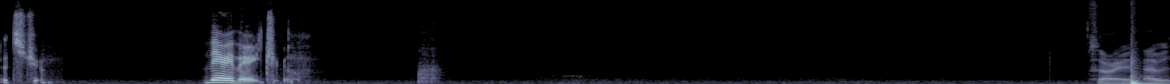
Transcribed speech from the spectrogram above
That's true. Very, very true. Sorry, I was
